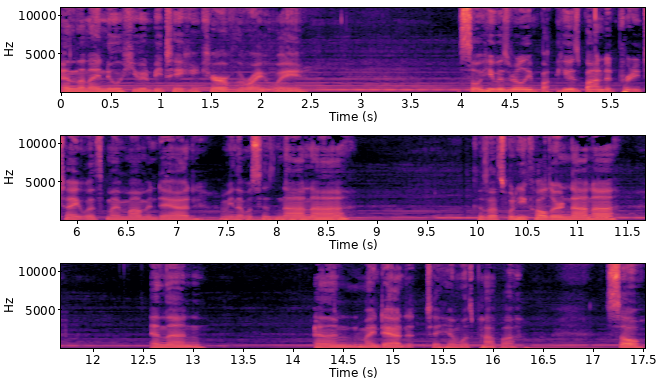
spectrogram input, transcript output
and then I knew he would be taken care of the right way. So he was really he was bonded pretty tight with my mom and dad. I mean, that was his nana cuz that's what he called her, nana. And then and my dad to him was papa. So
